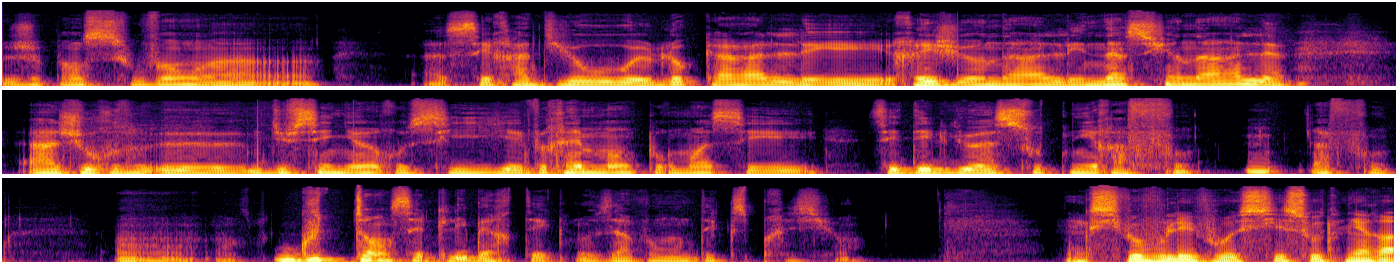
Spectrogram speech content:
je pense souvent à, ces radios locales et régionales et nationales, à Jour du Seigneur aussi. Et vraiment, pour moi, c'est c'est des lieux à soutenir à fond, mm. à fond, en, goûtant cette liberté que nous avons d'expression. Donc si vous voulez vous aussi soutenir euh,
